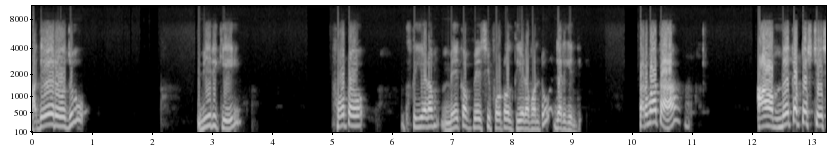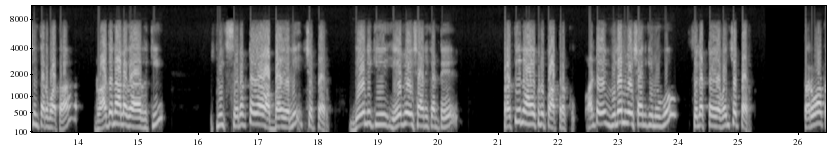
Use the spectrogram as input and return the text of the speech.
అదే రోజు వీరికి ఫోటో తీయడం మేకప్ వేసి ఫోటోలు తీయడం అంటూ జరిగింది. తర్వాత ఆ మేకప్ టెస్ట్ చేసిన తర్వాత రాజనాల గారికి మీకు సెలెక్ట్ అయ్యే అబ్బాయి అని చెప్పారు. దేనికి? ఏ వేషానికంటే ప్రతి నాయకుడి పాత్రకు. అంటే విలన్ వేషానికి నువ్వు సెలెక్ట్ అయ్యావని చెప్పారు. తర్వాత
